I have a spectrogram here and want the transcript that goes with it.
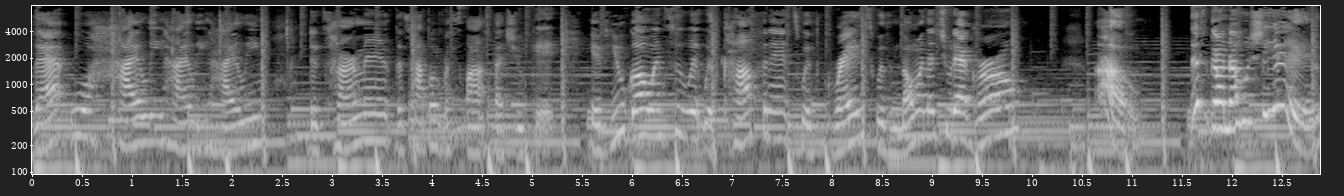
that will highly, highly, highly determine the type of response that you get. If you go into it with confidence, with grace, with knowing that you that girl, oh, this girl know who she is.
